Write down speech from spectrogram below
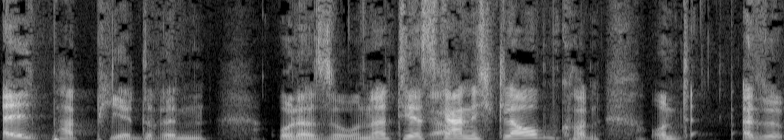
Altpapier drin oder so, ne? Die das Ja. gar nicht glauben konnten. Und also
